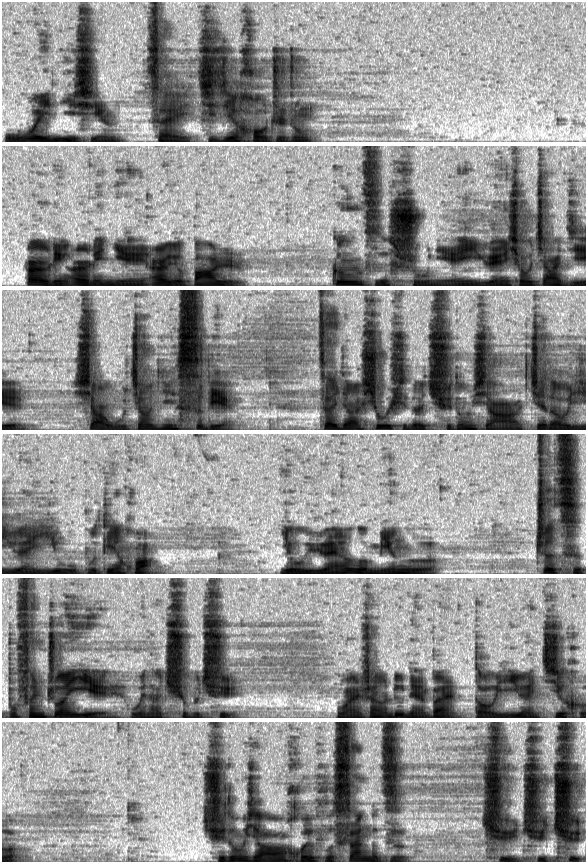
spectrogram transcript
无畏逆行，在集结号之中。二零二零年二月八日，庚子鼠年元宵佳节，下午将近四点，在家休息的曲东霞接到医院医务部电话，有援鄂名额，这次不分专业，问他去不去。晚上六点半到医院集合。曲东霞回复三个字：“去去去。”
